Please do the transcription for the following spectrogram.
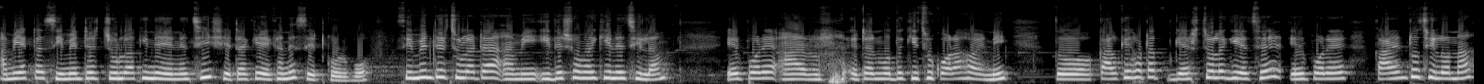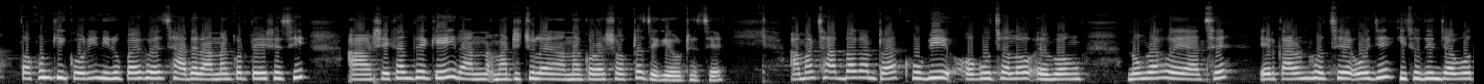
আমি একটা সিমেন্টের চুলা কিনে এনেছি, সেটাকে এখানে সেট করব। সিমেন্টের চুলাটা আমি ঈদের সময় কিনেছিলাম এরপরে আর এটার মধ্যে কিছু করা হয়নি। তো কালকে হঠাৎ গ্যাস চলে গিয়েছে, এরপরে কারেন্টও ছিল না। তখন কি করি? নিরুপায় হয়ে ছাদে রান্না করতে এসেছি। আর সেখান থেকেই রান্না, মাটির চুলায় রান্না করার শখটা জেগে উঠেছে। আমার ছাদ বাগানটা খুবই অগোছালো এবং নোংরা হয়ে আছে। এর কারণ হচ্ছে ওই যে কিছুদিন যাবৎ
